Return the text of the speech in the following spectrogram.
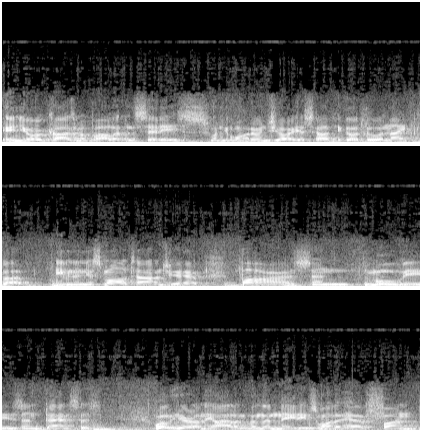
In your cosmopolitan cities, when you want to enjoy yourself, you go to a nightclub. Even in your small towns, you have bars and movies and dances. Well, here on the island, when the natives want to have fun,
